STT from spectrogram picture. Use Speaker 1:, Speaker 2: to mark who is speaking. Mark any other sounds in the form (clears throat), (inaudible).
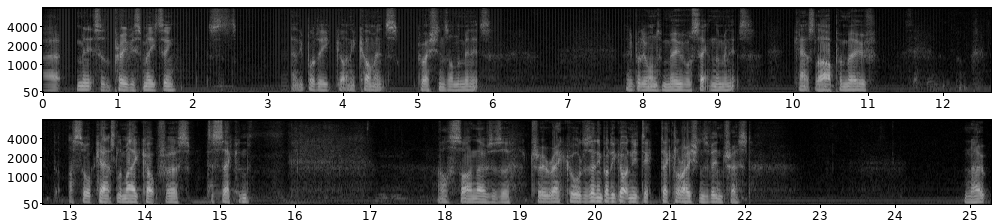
Speaker 1: Uh, minutes of the previous meeting. Anybody got any comments, questions on the minutes? Anybody want to move or second the minutes? Councillor Harper move. I saw Councillor Maycock first to second. I'll sign those as a true record. Has anybody got any de- declarations of interest? No.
